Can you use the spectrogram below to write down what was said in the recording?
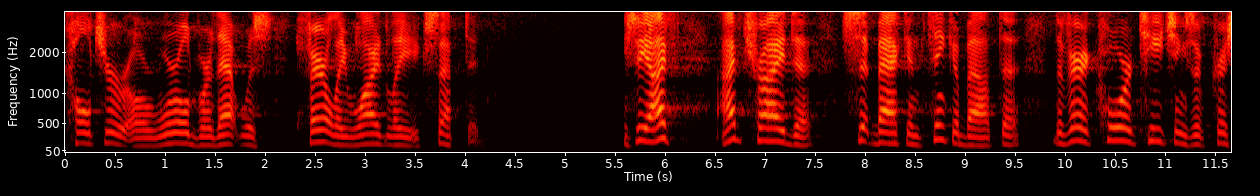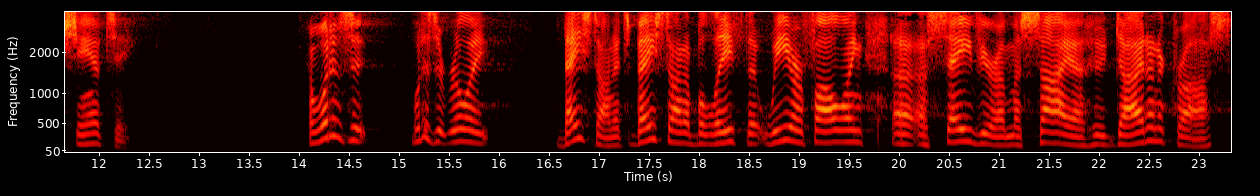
culture or world where that was fairly widely accepted. You see, I've, I've tried to sit back and think about the, the very core teachings of Christianity. And what is it, what is it really based on. It's based on a belief that we are following a, a, Savior, a Messiah who died on a cross,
